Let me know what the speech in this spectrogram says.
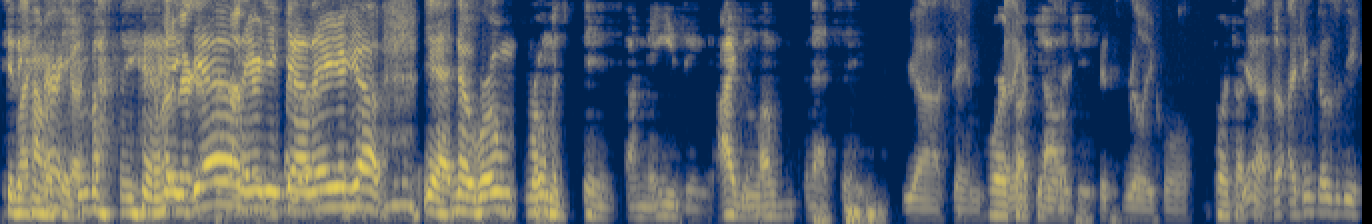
to the Latin conversation, America. but yeah, Latin America. yeah, there you go, there you go. Yeah, no, Rome, Rome is is amazing. I love that city Yeah, same. for I its think it's really- archaeology. It's really cool. For its yeah archaeology. th- i think those would be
